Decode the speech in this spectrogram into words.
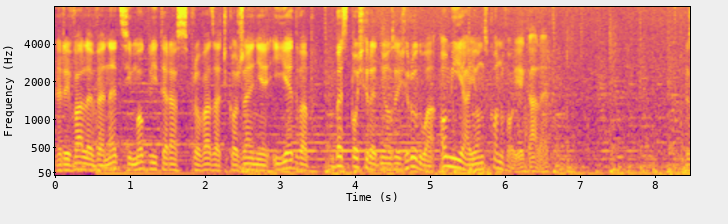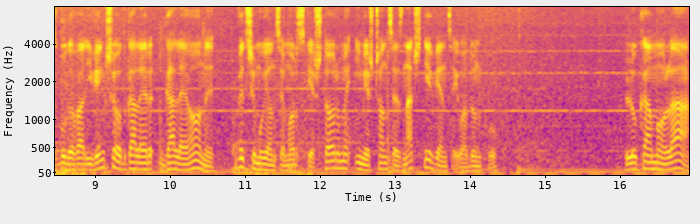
Rywale Wenecji mogli teraz sprowadzać korzenie i jedwab bezpośrednio ze źródła, omijając konwoje galer. Zbudowali większe od galer galeony, wytrzymujące morskie sztormy i mieszczące znacznie więcej ładunku. Luca Mola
